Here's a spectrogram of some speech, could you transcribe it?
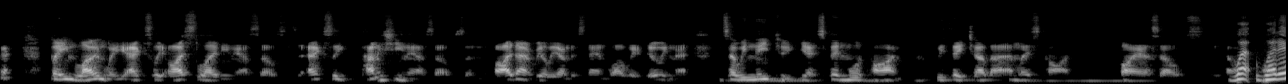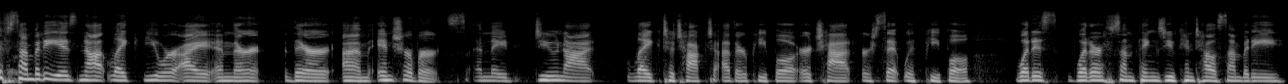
being lonely, actually isolating ourselves, is actually punishing ourselves. And I don't really understand why we're doing that. And so we need to, yeah, spend more time with each other and less time by ourselves. What what if somebody is not like you or I and they're they're um introverts and they do not like to talk to other people or chat or sit with people? What is what are some things you can tell somebody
